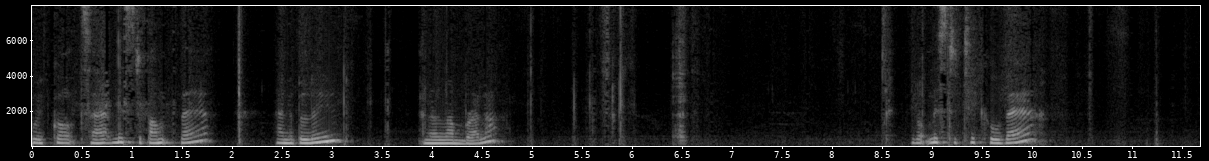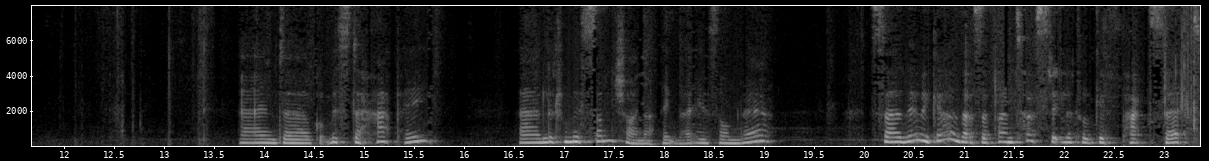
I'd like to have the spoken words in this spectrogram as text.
we've got uh, Mr Bump there and a balloon and an umbrella. We've got Mr Tickle there. And uh, I've got Mr Happy and Little Miss Sunshine I think that is on there. So there we go. That's a fantastic little gift pack set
